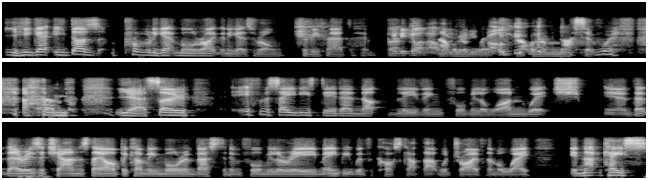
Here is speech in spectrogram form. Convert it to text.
He get he does probably get more right than he gets wrong. To be fair to him, but, but he got that, that one really wrong. that was a massive whiff. Um, yeah, so if Mercedes did end up leaving Formula One, which you know that there is a chance they are becoming more invested in Formula E, maybe with the cost cap that would drive them away in that case,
